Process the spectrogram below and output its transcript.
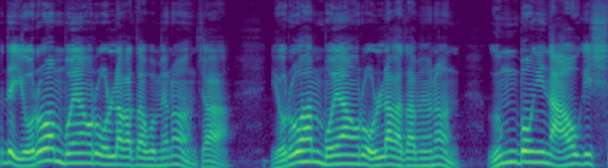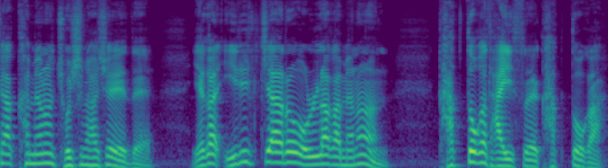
근데 이러한 모양으로 올라가다 보면은 자 이러한 모양으로 올라가다 보면은 음봉이 나오기 시작하면은 조심하셔야 돼. 얘가 일자로 올라가면은 각도가 다 있어요. 각도가.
